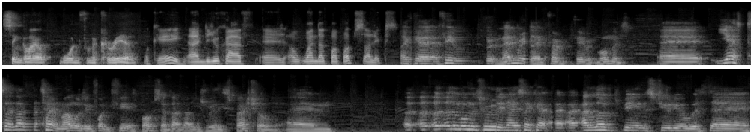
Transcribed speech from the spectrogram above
single out one from a career. Okay. And do you have uh, one that pop ups, Alex? Like a, a favorite memory, like favorite moment. Uh, yes, at that, time I was doing 40 feet, as Bob said, that, that was really special. Um, other moments were really nice. Like I, I, I loved being in the studio with uh,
